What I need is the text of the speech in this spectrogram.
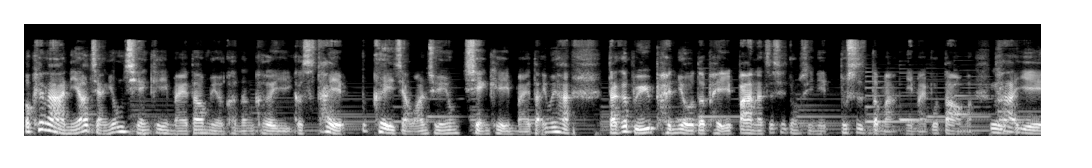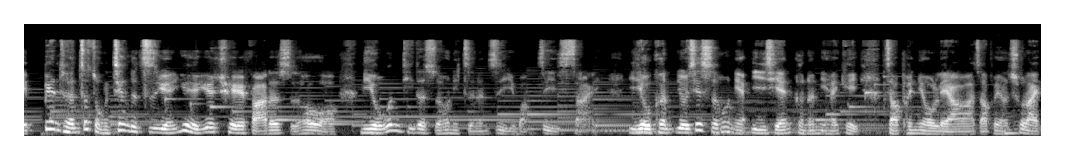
OK 啦，你要讲用钱可以买到没有？可能可以，可是他也不可以讲完全用钱可以买到，因为他打个比喻，朋友的陪伴啊这些东西你不是的嘛，你买不到嘛。他也变成这种这样的资源越来越缺乏的时候哦，你有问题的时候，你只能自己往自己塞。有可有些时候你以前可能你还可以找朋友聊啊，找朋友出来，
